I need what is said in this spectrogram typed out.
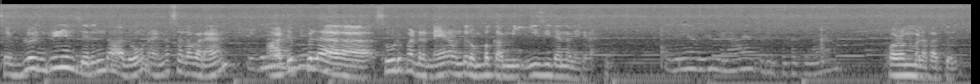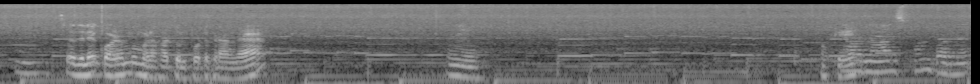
ஸோ இவ்வளோ இன்க்ரீடியன்ஸ் இருந்தாலும் நான் என்ன சொல்ல வரேன்? அடுப்பில் சூடு பண்ணுற நேரம் வந்து ரொம்ப கம்மி. ஈஸி தான் நினைக்கிறேன். குழம்பு மிளகாத்தூள். ஸோ இதில் குழம்பு மிளகாத்தூள் போட்டுக்கிறாங்க. ஓகே. நாலு ஸ்பூன் போடுறேன்.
